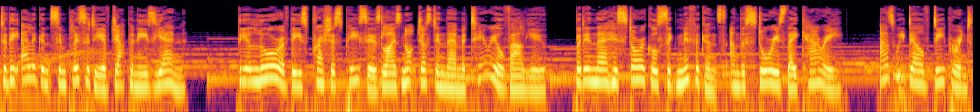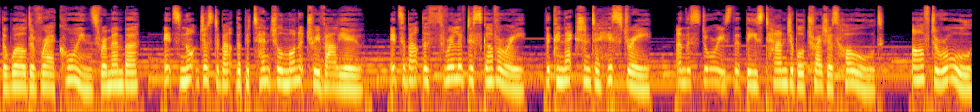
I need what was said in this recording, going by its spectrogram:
to the elegant simplicity of Japanese yen. The allure of these precious pieces lies not just in their material value, but in their historical significance and the stories they carry. As we delve deeper into the world of rare coins, remember, it's not just about the potential monetary value. It's about the thrill of discovery, the connection to history, and the stories that these tangible treasures hold. After all,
